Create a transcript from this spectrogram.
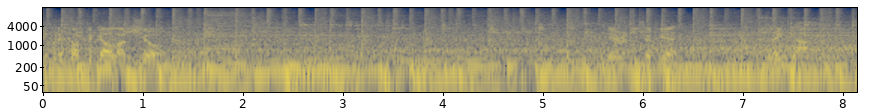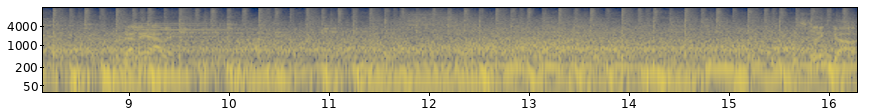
it would have cost a goal, I'm sure. Kieran Trippier, Lingard, Dele Alli. Lingard.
